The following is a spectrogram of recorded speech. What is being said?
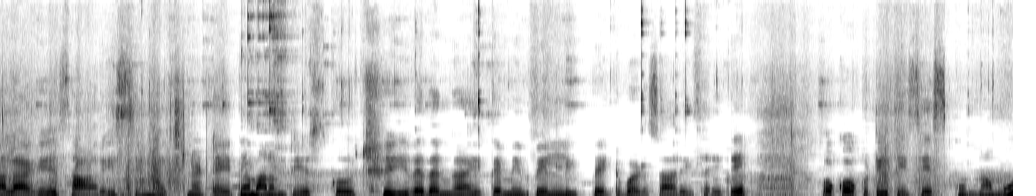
అలాగే సారీస్ నచ్చినట్టయితే మనం తీసుకోవచ్చు. ఈ విధంగా అయితే మీ పెళ్ళి పెట్టుబడి సారీస్ అయితే ఒక్కొక్కటి తీసేసుకున్నాము.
